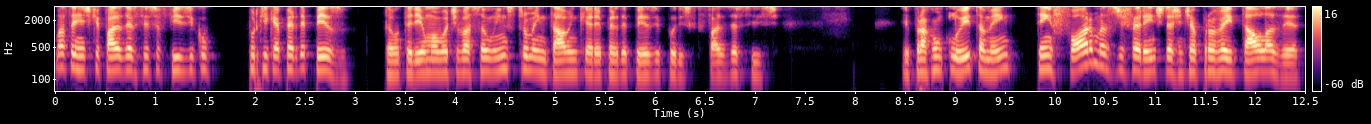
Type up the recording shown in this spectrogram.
mas tem gente que faz exercício físico porque quer perder peso. Então teria uma motivação instrumental em querer perder peso e por isso que tu faz exercício. E para concluir também, tem formas diferentes da gente aproveitar o lazer.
